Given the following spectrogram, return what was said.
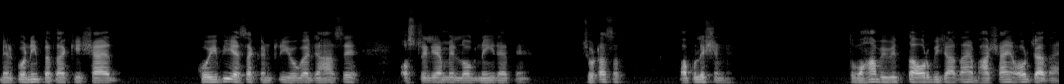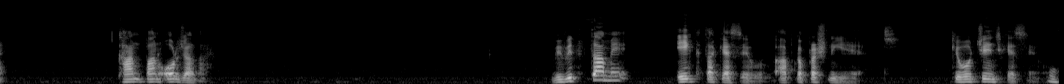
मेरे को नहीं पता कि शायद कोई भी ऐसा कंट्री होगा जहाँ से ऑस्ट्रेलिया में लोग नहीं रहते हैं, छोटा सा पॉपुलेशन है तो वहाँ विविधता और भी ज़्यादा है, भाषाएँ और ज़्यादा हैं। खान पान और ज़्यादा है। विविधता में एकता कैसे हो? आपका प्रश्न ये है कि वो चेंज कैसे हो?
